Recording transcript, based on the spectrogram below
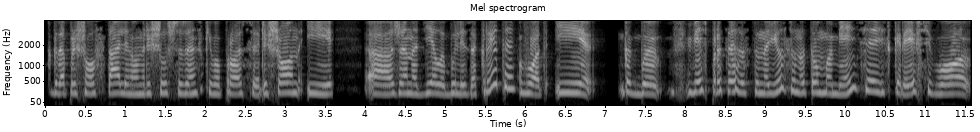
когда пришел Сталин, он решил, что женский вопрос решен, и женотделы были закрыты, вот, и как бы весь процесс остановился на том моменте, и, скорее всего,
